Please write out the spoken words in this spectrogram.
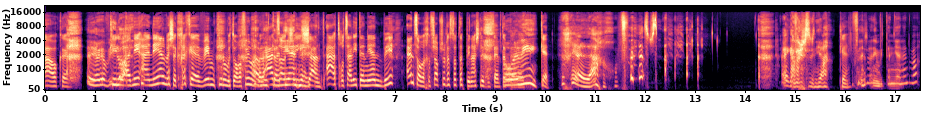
אה, אוקיי. כאילו, אני, אני על משככי כאבים כאילו מטורפים, אבל את זאת. שעישנת. אה, את רוצה להתעניין בי? אין צורך, אפשר פשוט לעשות את הפינה שלי ולסיים את הפרק. אורלי. כן. איך הלך החופש? רגע, אבל שנייה. כן. לפני שאני מתעניינת בך.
